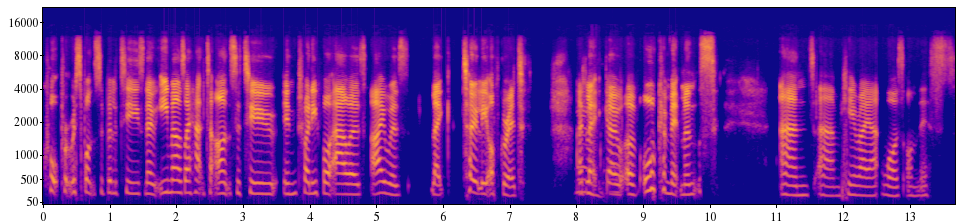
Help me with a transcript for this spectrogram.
corporate responsibilities, no emails I had to answer to in 24 hours. I was like totally off grid. I'd let go of all commitments. And um, here I was on this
